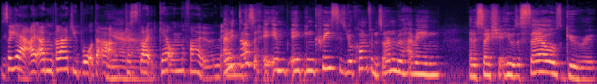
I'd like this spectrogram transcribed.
so yeah, I, I'm glad you brought that up. Just like get on the phone, and it does it, it increases your confidence. I remember having an associate who was a sales guru,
